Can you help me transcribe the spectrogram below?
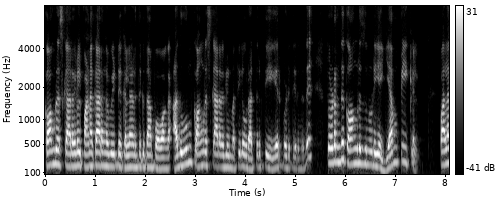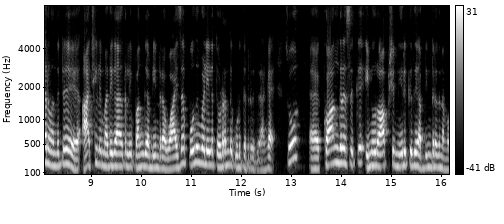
காங்கிரஸ்காரர்கள் பணக்காரங்க வீட்டு கல்யாணத்துக்கு தான் போவாங்க. அதுவும் காங்கிரஸ்காரர்கள் மத்தியில் ஒரு அதிருப்தியை ஏற்படுத்தி இருந்தது தொடர்ந்து காங்கிரசினுடைய எம்பிக்கள் பலர் வந்துட்டு ஆட்சியிலும் அதிகாரத்திலையும் பங்கு அப்படின்ற வாய்ஸை பொது வழியில தொடர்ந்து கொடுத்துட்டு இருக்கிறாங்க. ஸோ காங்கிரஸுக்கு இன்னொரு ஆப்ஷன் இருக்குது அப்படின்றத நம்ம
